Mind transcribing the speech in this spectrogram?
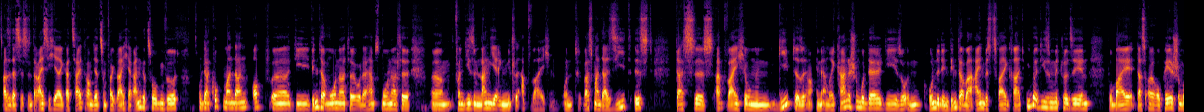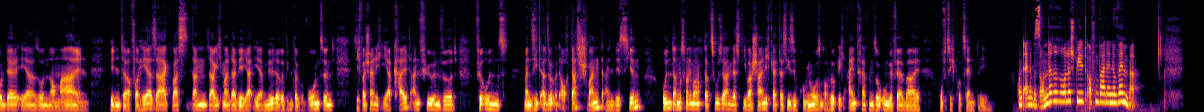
Also das ist ein 30-jähriger Zeitraum, der zum Vergleich herangezogen wird. Und da guckt man dann, ob äh, die Wintermonate oder Herbstmonate ähm, von diesem langjährigen Mittel abweichen. Und was man da sieht, ist, dass es Abweichungen gibt, also im, amerikanischen Modell, die so im Grunde den Winter bei ein bis zwei Grad über diesem Mittel sehen, wobei das europäische Modell eher so einen normalen Winter vorhersagt, was dann, sage ich mal, da wir ja eher mildere Winter gewohnt sind, sich wahrscheinlich eher kalt anfühlen wird für uns. Man sieht also, auch das schwankt ein bisschen. Und dann muss man immer noch dazu sagen, dass die Wahrscheinlichkeit, dass diese Prognosen auch wirklich eintreffen, so ungefähr bei 50 Prozent liegen. Und eine besondere Rolle spielt offenbar der November.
